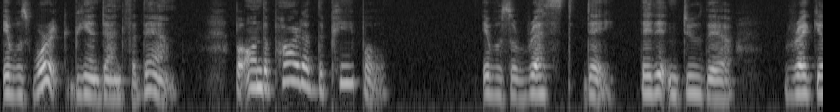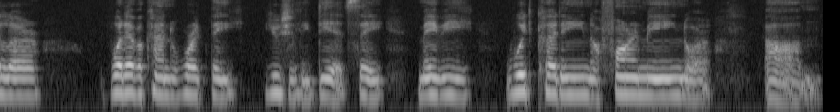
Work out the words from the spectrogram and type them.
It was work being done for them. But on the part of the people, it was a rest day. They didn't do their regular, whatever kind of work they usually did, say maybe wood cutting or farming or um,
